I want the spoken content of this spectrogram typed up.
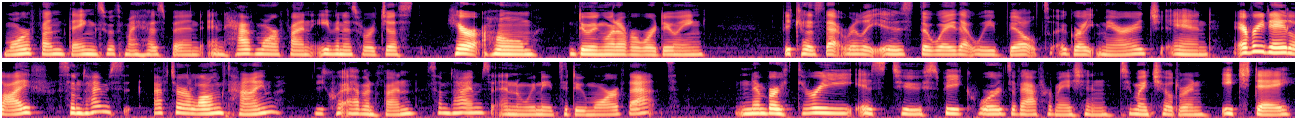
more fun things with my husband and have more fun even as we're just here at home doing whatever we're doing because that really is the way that we built a great marriage. And everyday life, sometimes after a long time, you quit having fun sometimes, and we need to do more of that. Number three is to speak words of affirmation to my children each day.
